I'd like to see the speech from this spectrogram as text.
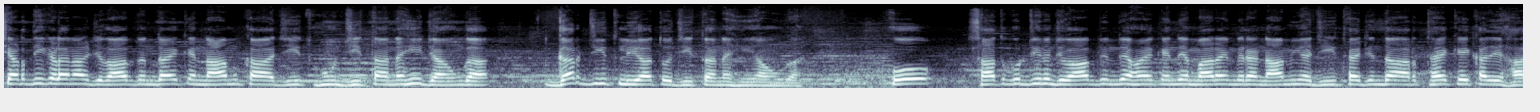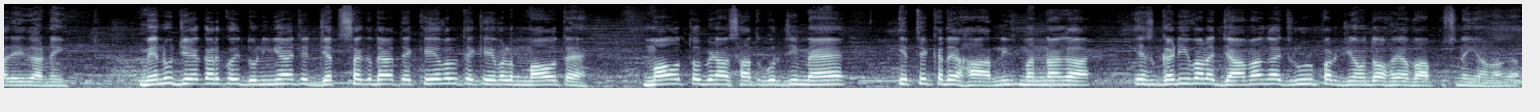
ਚੜ੍ਹਦੀ ਕਲਾ ਨਾਲ ਜਵਾਬ ਦਿੰਦਾ ਹੈ ਕਿ ਨਾਮ ਕਾ ਅਜੀਤ ਹੂੰ, ਜੀਤਾ ਨਹੀਂ ਜਾਊਂਗਾ ਗਰ ਜੀਤ ਲਿਆ ਤੋ ਜੀਤਾ ਨਹੀਂ ਆਊਂਗਾ। ਉਹ ਸਤਿਗੁਰੂ ਜੀ ਨੂੰ ਜਵਾਬ ਦਿੰਦੇ ਹੋਏ ਕਹਿੰਦੇ, ਮਹਾਰਾਜ, ਮੇਰਾ ਨਾਮ ਹੀ ਅਜੀਤ ਹੈ, ਜਿੰਦਾ ਅਰਥ ਹੈ ਕਿ ਕਦੇ ਹਾਰੇਗਾ ਨਹੀਂ। ਮੈਨੂੰ ਜੇਕਰ ਕੋਈ ਦੁਨੀਆ 'ਚ ਜਿੱਤ ਸਕਦਾ ਤੇ ਕੇਵਲ ਤੇ ਕੇਵਲ ਮੌਤ ਹੈ, ਮੌਤ ਤੋਂ ਬਿਨਾ ਸਤਿਗੁਰੂ ਜੀ, ਮੈਂ ਇੱਥੇ ਕਦੇ ਹਾਰ ਨਹੀਂ ਮੰਨਾਂਗਾ। ਇਸ ਗੜੀ ਵੱਲ ਜਾਵਾਂਗਾ ਜ਼ਰੂਰ, ਪਰ ਜਿਉਂਦਾ ਹੋਇਆ ਵਾਪਸ ਨਹੀਂ ਆਵਾਂਗਾ।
